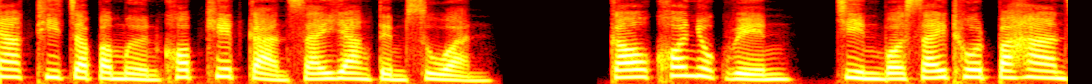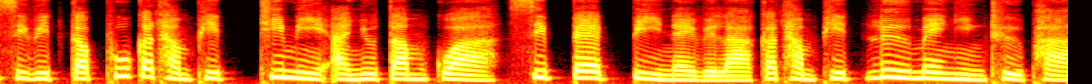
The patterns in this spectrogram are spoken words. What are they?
ยากที่จะประเมินขอบเขตการใช้อย่างเต็มส่วน 9. ข้อยกเว้น จีนบ่ใช้โทษประหารชีวิตกับผู้กระทำผิดที่มีอายุต่ำกว่า 18 ปีในเวลากระทำผิดหรือแม่หญิงถือผ้า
